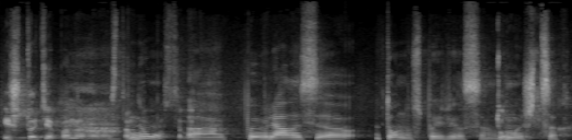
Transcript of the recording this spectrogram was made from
и что тебе понравилось там, ну, допустим? Вот тонус появился в Тонус. мышцах.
